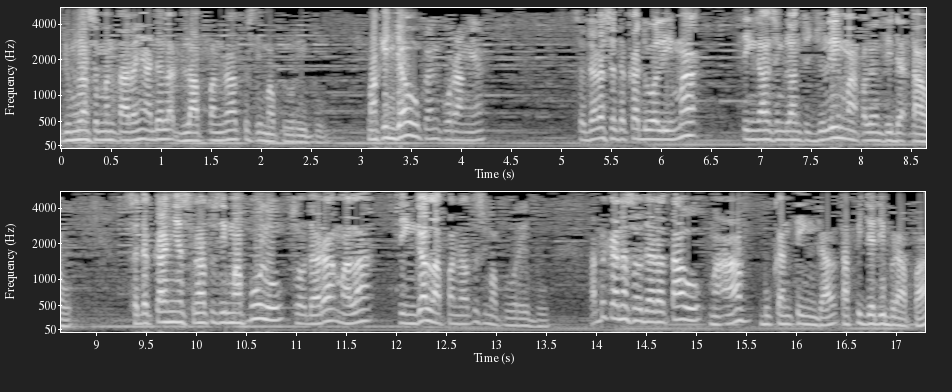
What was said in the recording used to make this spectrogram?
Jumlah sementaranya adalah 850 ribu. Makin jauh kan kurangnya. Saudara sedekah 25 tinggal 975 kalau yang tidak tahu. Sedekahnya 150 saudara malah tinggal 850 ribu tapi karena saudara tahu maaf bukan tinggal tapi jadi berapa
